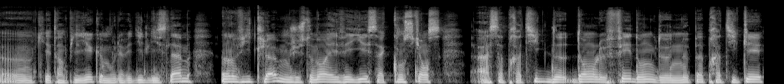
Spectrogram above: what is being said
euh, qui est un pilier, comme vous l'avez dit, de l'islam, invite l'homme justement à éveiller sa conscience à sa pratique dans le fait donc de ne pas pratiquer,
